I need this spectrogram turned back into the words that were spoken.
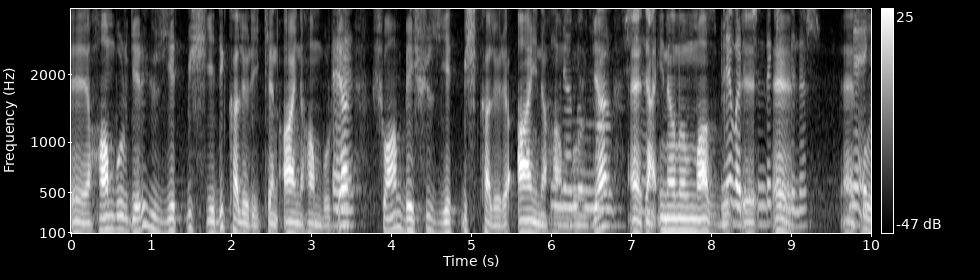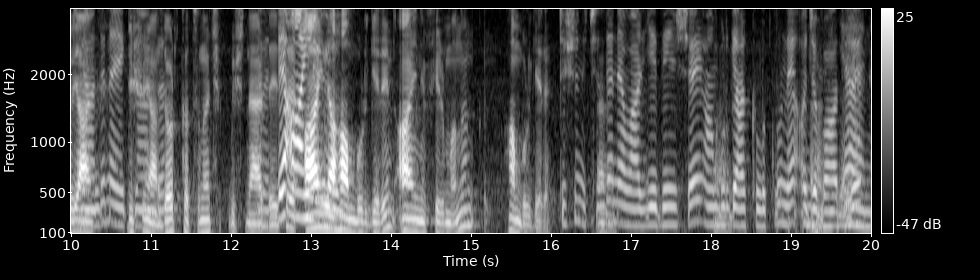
e, hamburgeri 177 kaloriyken aynı hamburger Evet. şu an 570 kalori aynı İnanılmaz hamburger. şey. Evet yani inanılmaz bir. Ne var e, içinde kim evet. bilir? Evet, Ne bu eklendi, ne eklendi. Düşün yani 4 katına çıkmış neredeyse. ve aynı ürün. hamburgerin, aynı firmanın hamburgeri. Düşün içinde ne var yediğin şey hamburger kılıklı ne acaba diye. Yani.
